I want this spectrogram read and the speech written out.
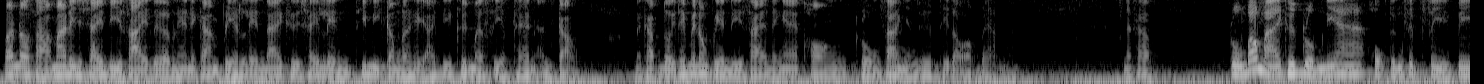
เพราะเราสามารถที่จะใช้ดีไซน์เดิมในการเปลี่ยนเลนได้คือใช้เลนที่มีกำลังขยายดีขึ้นมาเสียบแทนอันเก่านะครับโดยที่ไม่ต้องเปลี่ยนดีไซน์ในแง่ของโครงสร้างอย่างอื่นที่เราออกแบบมานะครับ กลุ่มเป้าหมายคือกลุ่มนี้ฮะ6ถึง14ปี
